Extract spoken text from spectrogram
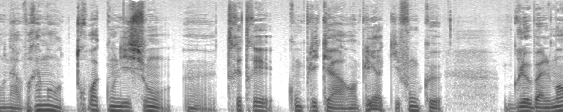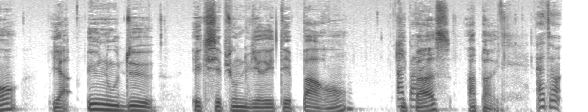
on a vraiment trois conditions euh, très très compliquées à remplir qui font que globalement, il y a une ou deux exceptions de vérité par an qui passent à Paris. Attends,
